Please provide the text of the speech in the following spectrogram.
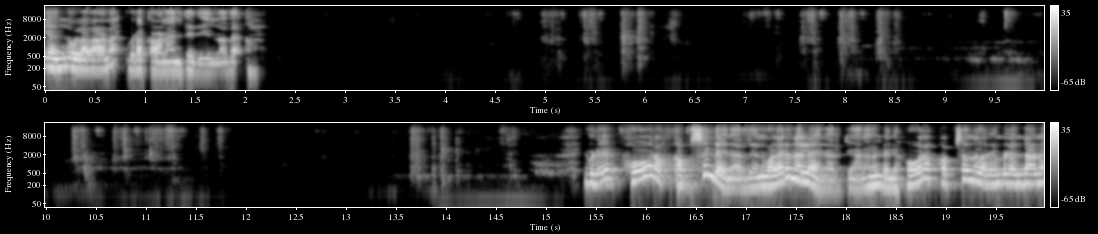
എന്നുള്ളതാണ് ഇവിടെ കാണാൻ കഴിയുന്നത്. ഇവിടെ ഫോർ ഓഫ് കപ്സിന്റെ എനർജിയാണ് വളരെ നല്ല എനർജിയാണ് കണ്ടല്ലേ? ഫോർ ഓഫ് കപ്സ് എന്ന് പറയുമ്പോൾ എന്താണ്?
